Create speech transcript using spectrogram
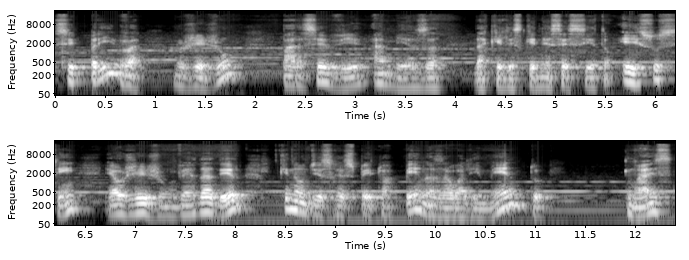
se priva no jejum para servir à mesa daqueles que necessitam. Isso sim é o jejum verdadeiro, que não diz respeito apenas ao alimento, mas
